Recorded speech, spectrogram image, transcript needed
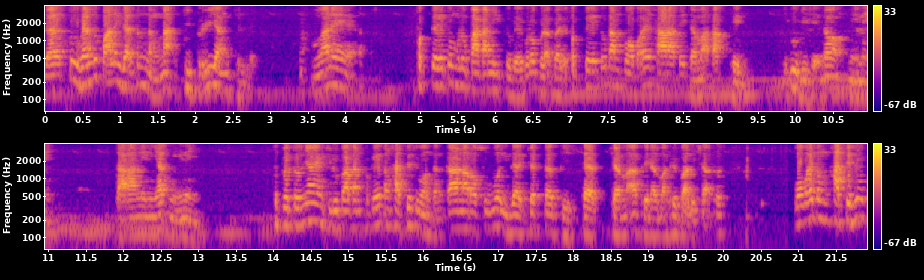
Nah Tuhan tuh paling gak seneng nak diberi yang jelek. Mulane fakta itu melupakan itu ya. Kalau bolak balik fakta itu kan pokoknya syaratnya jamaah takdir. Itu di sini ini cara niat ini. Sebetulnya yang dilupakan pakai tentang hadis wonten karena Rasulullah idza jatta bisa jamaah binal maghrib wal. Terus pokoknya tentang hadis itu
